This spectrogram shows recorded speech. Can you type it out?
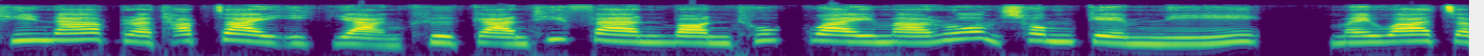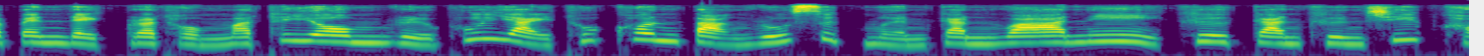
ที่น่าประทับใจอีกอย่างคือการที่แฟนบอลทุกวัยมาร่วมชมเกมนี้ ไม่ว่าจะเป็นเด็กประถมมัธยม หรือผู้ใหญ่ทุกคนต่างรู้สึกเหมือนกันว่านี่คือการคืนชีพข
